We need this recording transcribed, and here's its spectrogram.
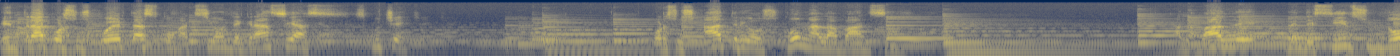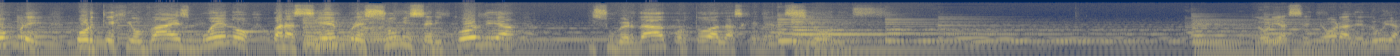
Entrad por sus puertas con acción de gracias. Escuche. Por sus atrios con alabanza. Alabadle, bendecid su nombre, porque Jehová es bueno para siempre su misericordia y su verdad por todas las generaciones. Gloria al Señor, aleluya.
